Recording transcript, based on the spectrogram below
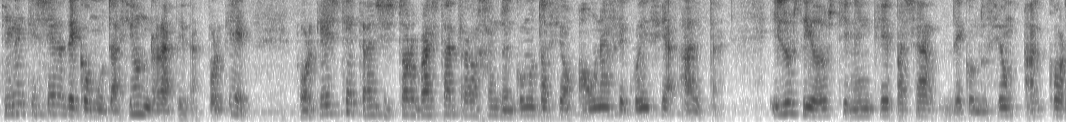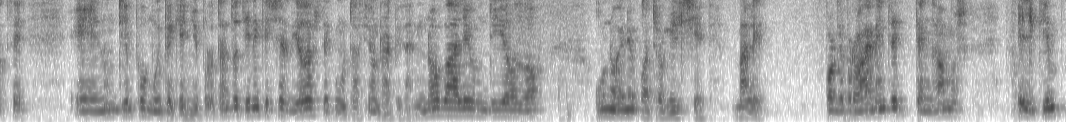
tienen que ser de conmutación rápida. ¿Por qué? Porque este transistor va a estar trabajando en conmutación a una frecuencia alta y los diodos tienen que pasar de conducción al corte en un tiempo muy pequeño y por lo tanto tienen que ser diodos de conmutación rápida. No vale un diodo 1N4007, ¿vale? Porque probablemente tengamos el tiempo,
